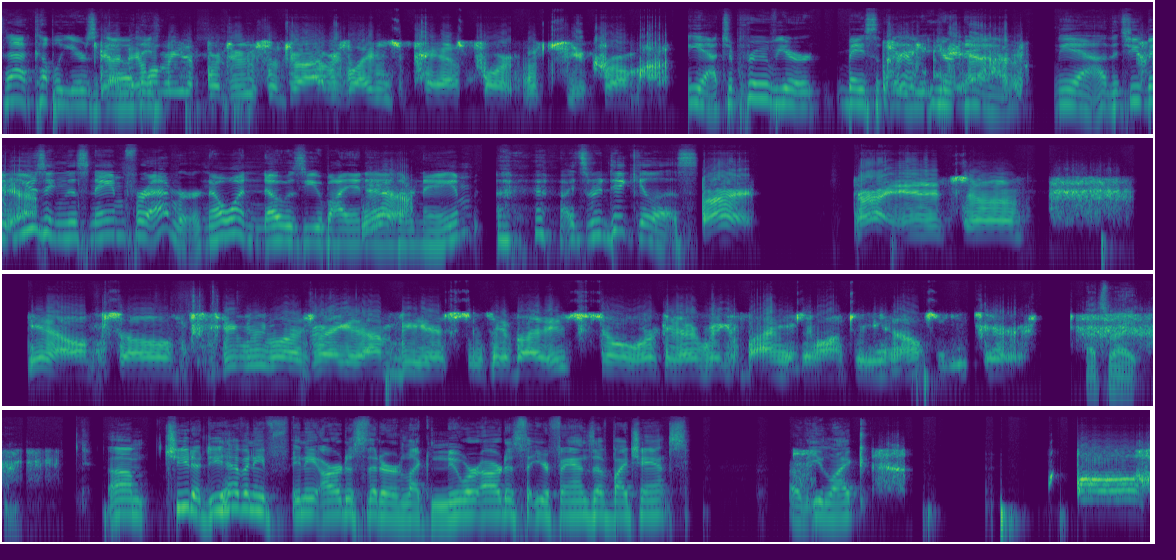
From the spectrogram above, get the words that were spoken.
a couple years ago. Yeah, they they- want me to produce a driver's license and passport with Cheetah Chrome on it. yeah, to prove your basically your Yeah. name. Yeah, that you've been Yeah. using this name forever. No one knows you by any Yeah. other name. it's ridiculous. Right. Right. And it's, uh, you know, so if they really want to drag it on BS to say about it, it's still working. Everybody can find me if they want to, you know, so who cares? That's right. Um, Cheetah, do you have any any artists that are like newer artists that you're fans of by chance, or that you like? Oh.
